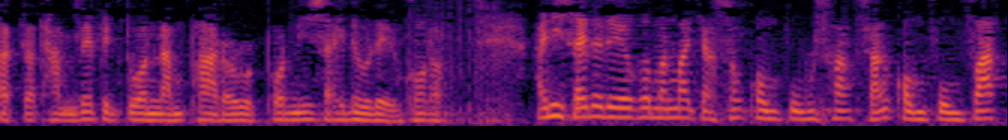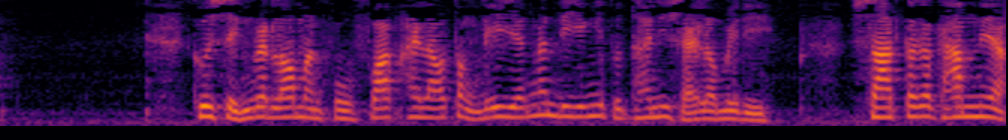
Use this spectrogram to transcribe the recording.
สัจธรรมได้เป็นตัวนำพาเราหลุดพ้นนิสัยเร็วๆของเราอันนี้สัยเร็วๆก็มันมาจากสังคมฟูมสังคมฟูมฟัก คือสิ่งแวดล้อมมันฟูฟักให้เราต้องดีอย่างนั้นดีอย่างนี้สุดท้ายนิสัยเราไม่ดีศาสตร์ธรรมเนี่ย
